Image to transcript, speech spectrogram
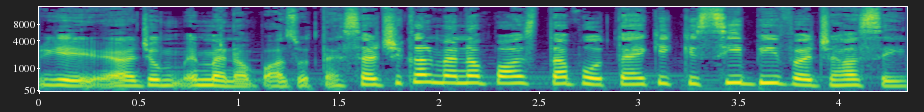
ये जो मेनोपॉज होता है। सर्जिकल मेनोपॉज तब होता है कि किसी भी वजह से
